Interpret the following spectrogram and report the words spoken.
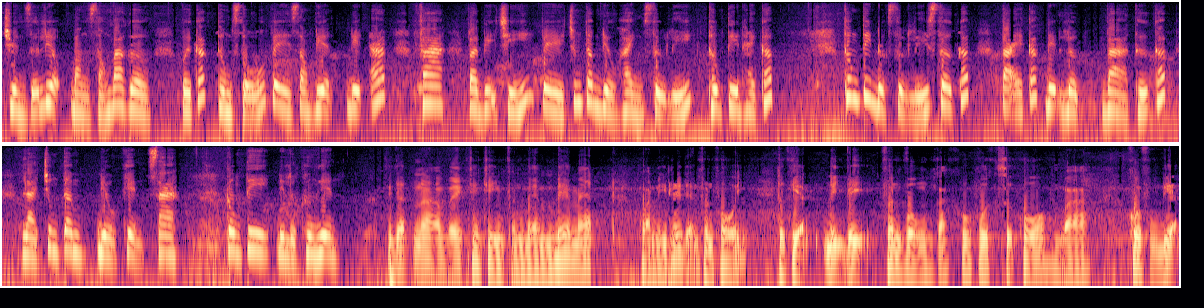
truyền dữ liệu bằng sóng 3G với các thông số về dòng điện, điện áp, pha và vị trí về trung tâm điều hành xử lý thông tin hay cấp. Thông tin được xử lý sơ cấp tại các điện lực và thứ cấp là trung tâm điều khiển xa, công ty điện lực Hương Yên. Thứ nhất là về chương trình phần mềm DMS quản lý lưới điện phân phối, thực hiện định vị phân vùng các khu vực sự cố và khôi phục điện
